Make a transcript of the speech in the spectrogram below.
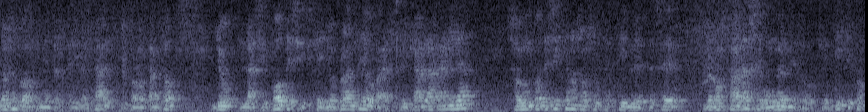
no es un conocimiento experimental y por lo tanto yo, las hipótesis que yo planteo para explicar la realidad son hipótesis que no son susceptibles de ser demostradas según el método científico.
